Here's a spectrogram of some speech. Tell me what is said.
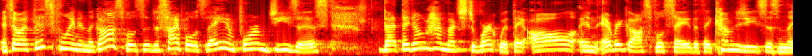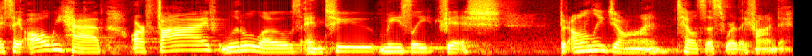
And so at this point in the Gospels, the disciples, they inform Jesus that they don't have much to work with. They all, in every Gospel, say that they come to Jesus and they say, All we have are five little loaves and two measly fish. But only John tells us where they find it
